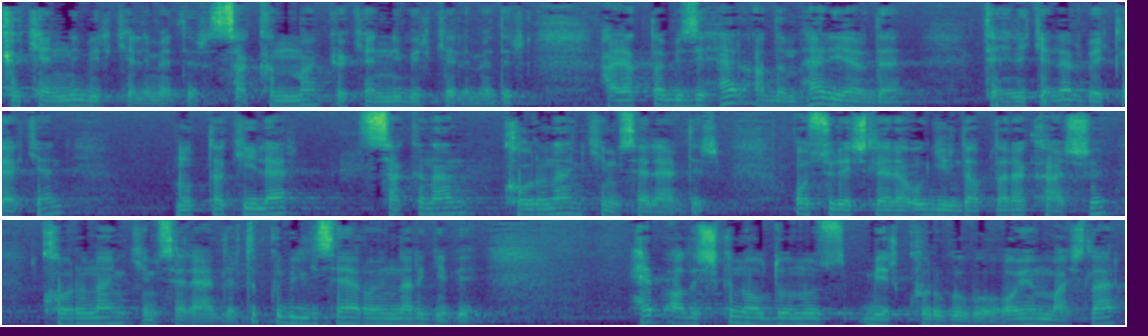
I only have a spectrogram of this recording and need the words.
kökenli bir kelimedir. Sakınma kökenli bir kelimedir. Hayatta bizi her adım her yerde tehlikeler beklerken muttakiler sakınan, korunan kimselerdir. O süreçlere, o girdaplara karşı korunan kimselerdir. Tıpkı bilgisayar oyunları gibi. Hep alışkın olduğumuz bir kurgu bu. Oyun başlar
